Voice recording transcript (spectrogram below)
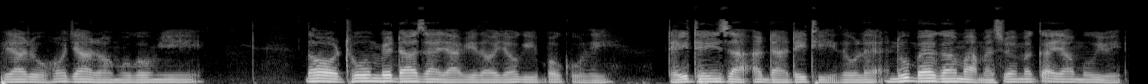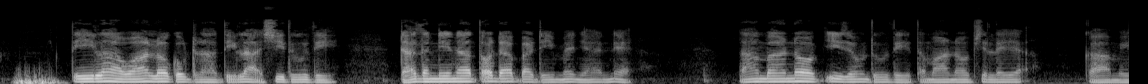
ဘုရားတို့ဟောကြားတော်မူကုန်မည်သောထိုမေတ္တာဆံရပြီးသောယောဂီပုဂ္ဂိုလ်သည်ဒိဋ္ဌိစအတ္တဒိဋ္ဌိသို့လည်းအနုဘကမှမဆွေမကပ်ရောက်မှု၍သီလဝါလောကုတ္တရာသီလရှိသူသည်ဒါသနေနာသောတာပတ္တိမဉ္ဇဉ်နှင့်တမ္ပန်တော်ပြည့်စုံသူသည်တမန်တော်ဖြစ်လျက်ကာမေ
